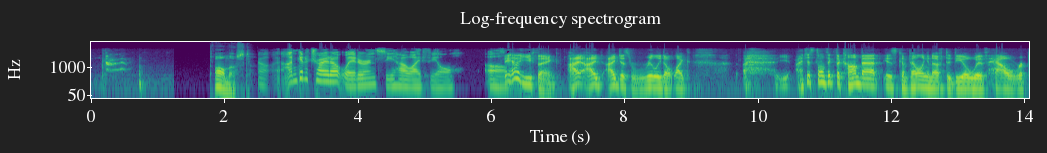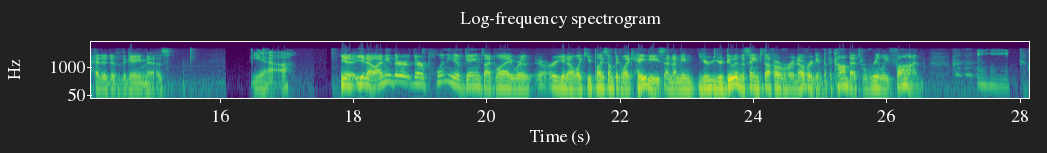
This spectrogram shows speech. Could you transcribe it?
Almost. Oh, I'm gonna try it out later and see how I feel. Um, see how you think. I, I I just really don't like. I just don't think the combat is compelling enough to deal with how repetitive the game is. Yeah. You know, you know, I mean, there there are plenty of games I play where, or you know, like you play something like Hades, and I mean, you're you're doing the same stuff over and over again, but the combat's really fun.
